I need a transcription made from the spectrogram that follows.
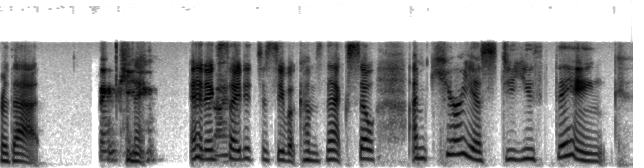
for that. Thank you. And, and excited to see what comes next. So I'm curious do you think,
